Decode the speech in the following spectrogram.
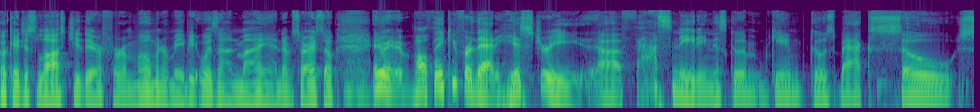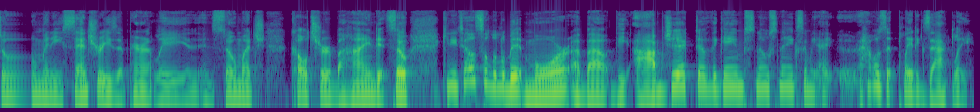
Okay, just lost you there for a moment, or maybe it was on my end. I'm sorry. So, anyway, Paul, thank you for that history. Uh, fascinating. This game goes back so so many centuries, apparently, and, and so much culture behind it. So, can you tell us a little bit more about the object of the game, Snow Snakes? I mean, how is it played exactly?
